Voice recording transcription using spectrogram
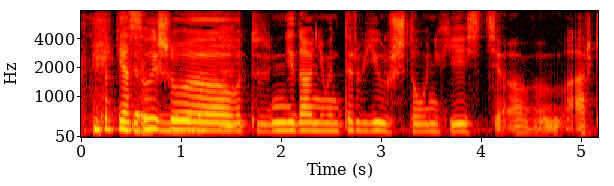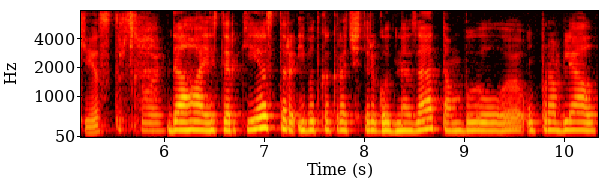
По Питеру. Я слышу э, вот в недавнем интервью, что у них есть э, оркестр свой. Да, есть оркестр. И вот как раз четыре года назад там был, э, управлял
